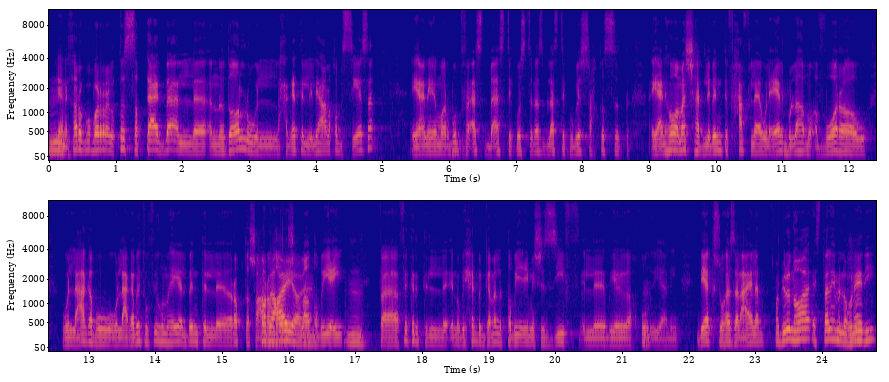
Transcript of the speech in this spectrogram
يعني خرجوا بره القصة بتاعت بقى ال- النضال والحاجات اللي ليها علاقة بالسياسة. يعني مربوط في أست باستك وسط ناس بلاستيك وبيشرح قصة. يعني هو مشهد لبنت في حفلة والعيال كلها مؤفوره و... واللي عجبه واللي عجبته فيهم هي البنت اللي رابطة شعرها طبيعية وشكلها يعني. طبيعي. مم. ففكرة ال... إنه بيحب الجمال الطبيعي مش الزيف اللي بيخو... يعني بيكسو هذا العالم. هو بيقولوا إن هو استلهم الأغنية دي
